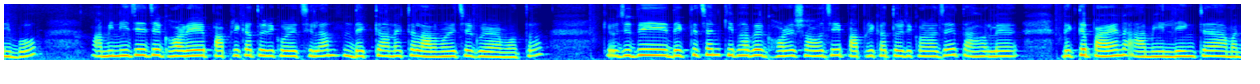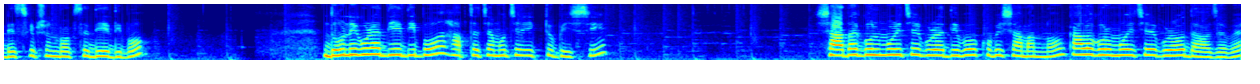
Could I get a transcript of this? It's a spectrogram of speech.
নিব। আমি নিজে যে ঘরে পাপরিকা তৈরি করেছিলাম, দেখতে অনেকটা লাল মরিচের গুঁড়ার মতো। কেউ যদি দেখতে চান কীভাবে ঘরে সহজেই পাপরিকা তৈরি করা যায়, তাহলে দেখতে পারেন, আমি লিঙ্কটা আমার ডিসক্রিপশন বক্সে দিয়ে দিব। ধনে গুঁড়া দিয়ে দিব, হাফ চা চামচের একটু বেশি। সাদা গোলমরিচের গুঁড়া দিব, খুবই সামান্য। কালো গোলমরিচের গুঁড়াও দেওয়া যাবে।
